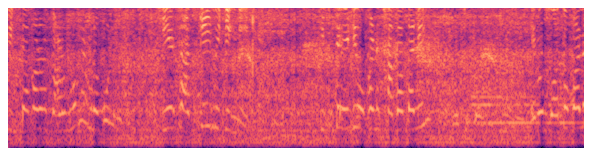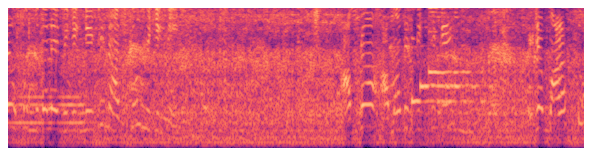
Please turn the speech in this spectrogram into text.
চিন্তা করার কারণ হবে আমরা বলে? সিএস আজকেই মিটিং নিয়েছে। ওখানে থাকাকালীন এবং গতকালেও সন্ধ্যেবেলায় মিটিং নিয়েছেন, আজকেও মিটিং নিয়েছেন। আমরা, আমাদের দিক থেকে এটা মারাত্মক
